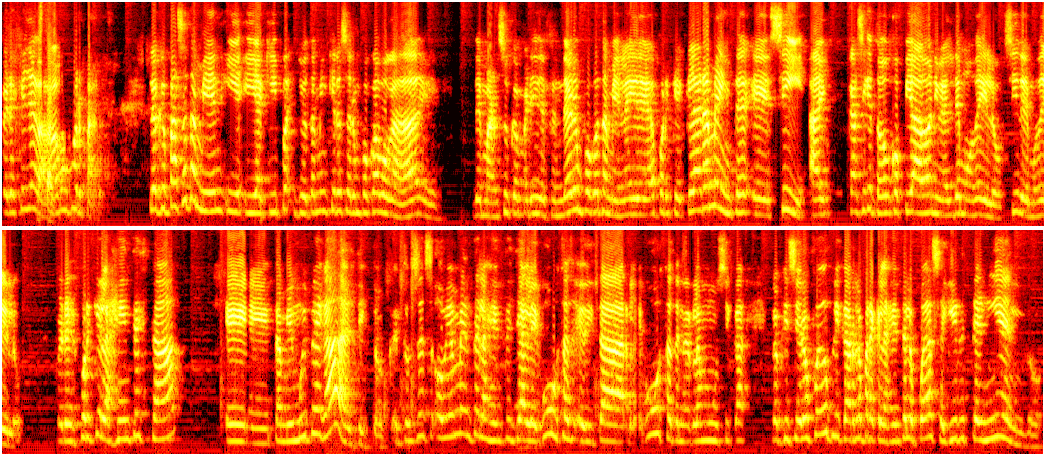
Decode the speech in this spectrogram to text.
pero es que ya va, vamos por partes. Lo que pasa también, y, y, aquí yo también quiero ser un poco abogada de, de Mark Zuckerberg y defender un poco también la idea, porque claramente eh, sí, hay casi que todo copiado a nivel de modelo, sí, de modelo, pero es porque la gente está eh, también muy pegada al TikTok. Entonces, obviamente, la gente ya le gusta editar, le gusta tener la música. Lo que hicieron fue duplicarlo para que la gente lo pueda seguir teniendo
